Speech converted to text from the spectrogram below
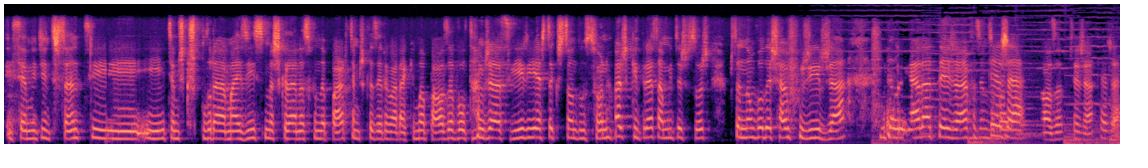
Isso é muito interessante e, e, temos que explorar mais isso, mas se calhar na segunda parte temos que fazer agora aqui uma pausa, voltamos já a seguir e esta questão do sono acho que interessa a muitas pessoas, portanto não vou deixar fugir já. Muito obrigada, até já, fazemos até uma já. pausa. Até já. Até já.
